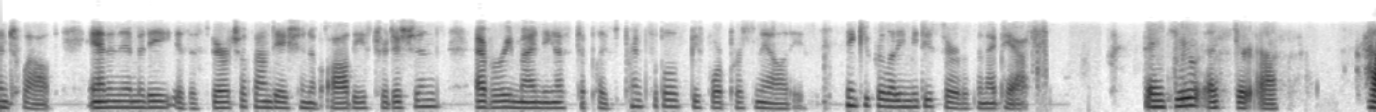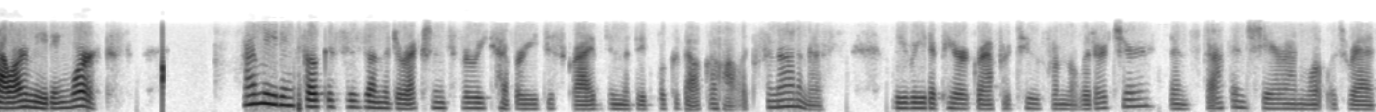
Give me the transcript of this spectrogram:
And 12. Anonymity is a spiritual foundation of all these traditions, ever reminding us to place principles before personalities. Thank you for letting me do service, and I pass. Thank you, Esther F. How our meeting works. Our meeting focuses on the directions for recovery described in the Big Book of Alcoholics Anonymous. We read a paragraph or two from the literature, then stop and share on what was read.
